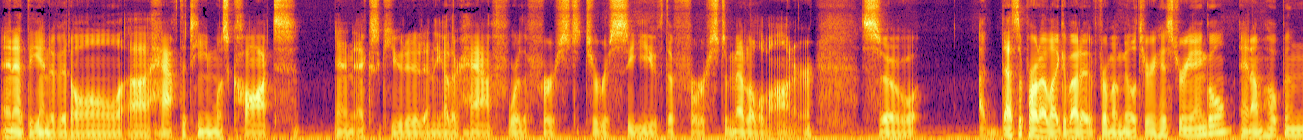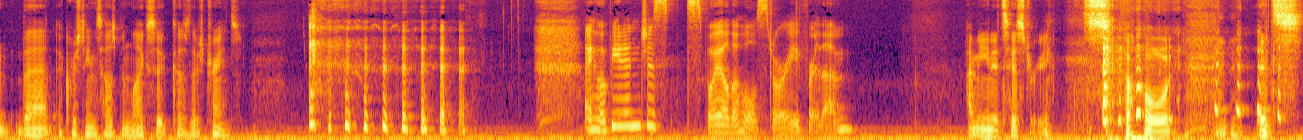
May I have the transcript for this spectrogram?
And at the end of it all uh, half the team was caught and executed and the other half were the first to receive the first medal of honor. So that's the part i like about it from a military history angle and i'm hoping that christine's husband likes it because there's trains I hope you didn't just spoil the whole story for them. I mean, it's history. So it's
